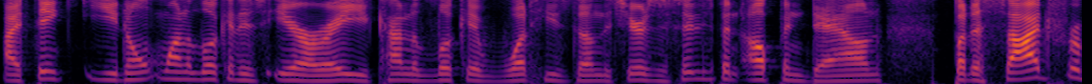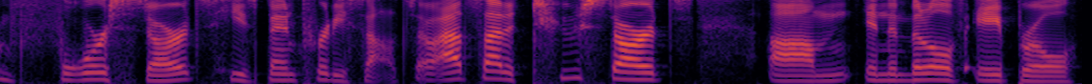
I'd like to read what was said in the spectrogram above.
I think you don't want to look at his ERA. You kind of look at what he's done this year. As I said, he's been up and down, but aside from four starts, he's been pretty solid. So outside of two starts um, in the middle of April,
